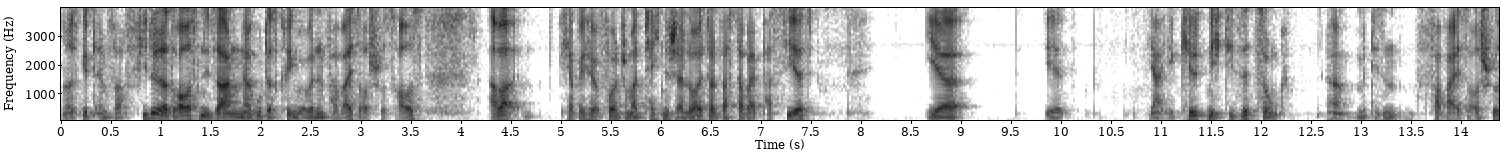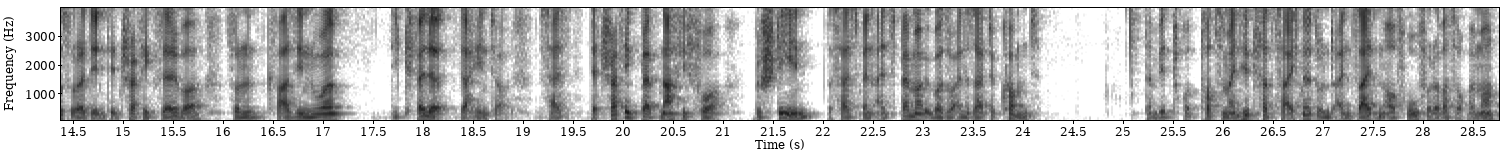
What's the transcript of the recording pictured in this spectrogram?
Es gibt einfach viele da draußen, die sagen, na gut, das kriegen wir über den Verweisausschuss raus. Aber ich habe euch ja vorhin schon mal technisch erläutert, was dabei passiert. Ihr, ihr, ja, ihr killt nicht die Sitzung äh, mit diesem Verweisausschluss oder den, den Traffic selber, sondern quasi nur die Quelle dahinter. Das heißt, der Traffic bleibt nach wie vor bestehen. Das heißt, wenn ein Spammer über so eine Seite kommt, dann wird tr trotzdem ein Hit verzeichnet und ein Seitenaufruf oder was auch immer.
